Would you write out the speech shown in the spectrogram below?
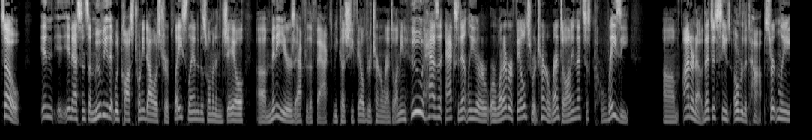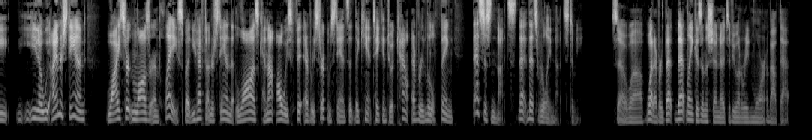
So, in in essence, a movie that would cost twenty dollars to replace landed this woman in jail uh, many years after the fact because she failed to return a rental. I mean, who hasn't accidentally or or whatever failed to return a rental? I mean, that's just crazy. Um, I don't know. That just seems over the top. Certainly, you know, we, I understand why certain laws are in place, but you have to understand that laws cannot always fit every circumstance, that they can't take into account every little thing. That's just nuts. That that's really nuts to me. So uh, whatever. That that link is in the show notes if you want to read more about that.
